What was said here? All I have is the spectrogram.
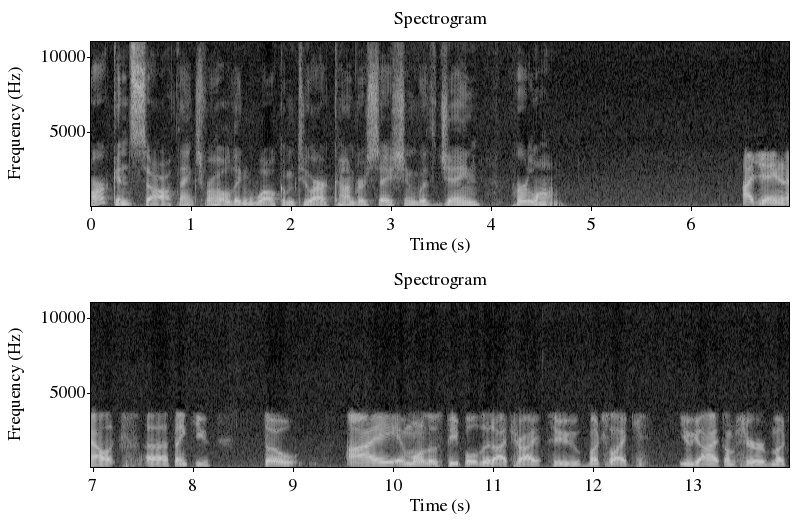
Arkansas, thanks for holding. Welcome to our conversation with Jane Herlong. Hi, Jane and Alex. Uh, thank you. So, I am one of those people that I try to, much like you guys, I'm sure, much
